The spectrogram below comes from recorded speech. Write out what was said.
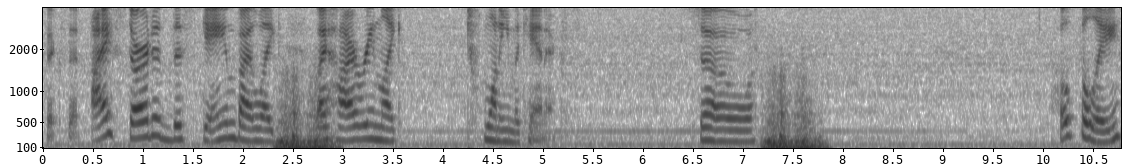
fix it. I started this game by like by hiring like 20 mechanics. So hopefully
